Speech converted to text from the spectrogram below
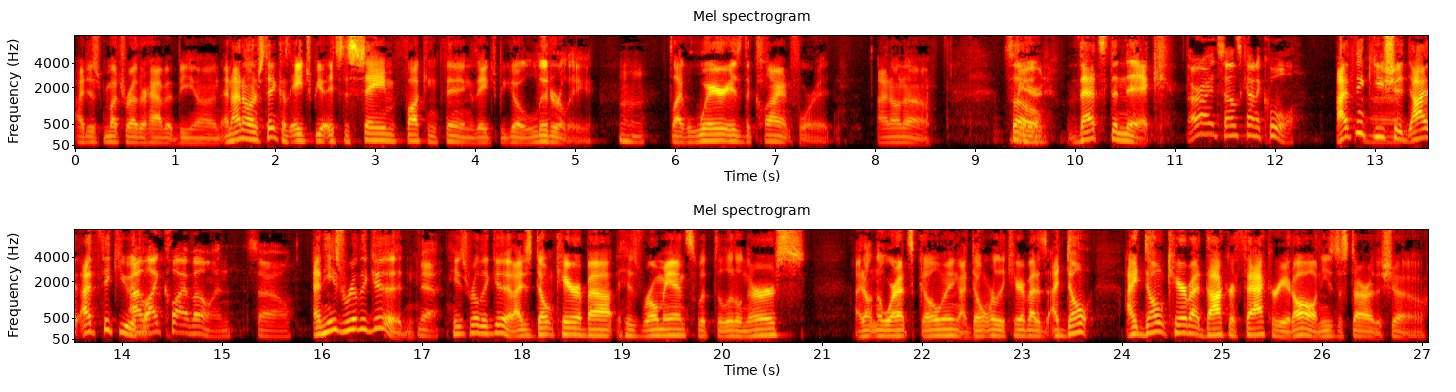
I just much rather have it be on. And I don't understand because HBO, it's the same fucking thing as HBO, literally. Mm-hmm. It's like where is the client for it? I don't know. So Weird. that's the Knick. All right, sounds kind of cool. I think you should. I, I think you. Would I like Clive Owen, so and he's really good. Yeah. he's really good. I just don't care about his romance with the little nurse. I don't know where that's going. I don't really care about his. I don't. I don't care about Doctor Thackery at all, and he's the star of the show.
